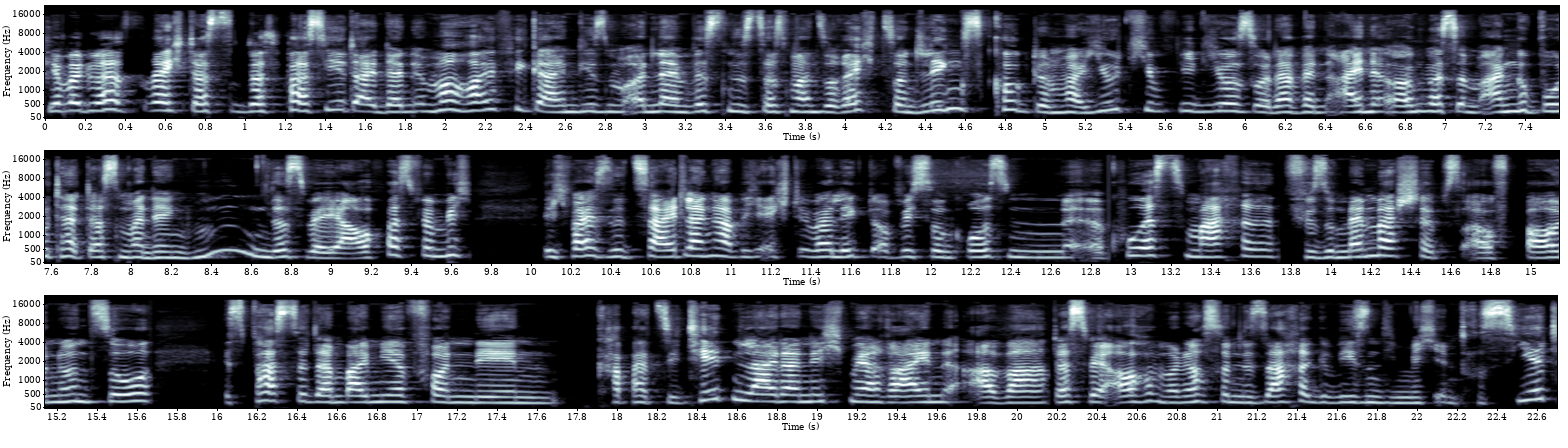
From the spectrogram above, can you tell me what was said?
ja, aber du hast recht, das, das passiert einem dann immer häufiger in diesem Online-Business, dass man so rechts und links guckt und mal YouTube-Videos oder wenn eine irgendwas im Angebot hat, dass man denkt, hm, das wäre ja auch was für mich. Ich weiß, eine Zeit lang habe ich echt überlegt, ob ich so einen großen äh, Kurs mache für so Memberships aufbauen und so. Es passte dann bei mir von den Kapazitäten leider nicht mehr rein, aber das wäre auch immer noch so eine Sache gewesen, die mich interessiert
